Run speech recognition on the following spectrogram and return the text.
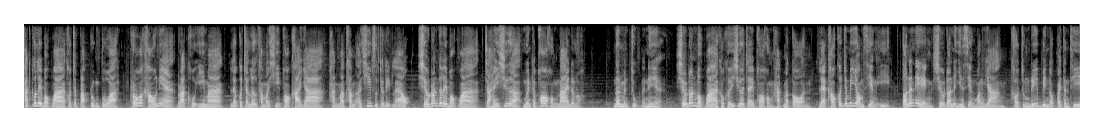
ฮัตก็เลยบอกว่าเขาจะปรับปรุงตัว เพราะว่าเขาเนี่ยรักโคอี้มาก แล้วก็จะเลิกทำอาชีพพ่อค้ายา หันมาทำอาชีพสุจริตแล้ว เชลดอนก็เลยบอกว่าจะให้เชื่อเหมือนกับพ่อของนายน่ะเหรอ นั่นมันจุกนะเนี่ย เชลดอนบอกว่าเขาเคยเชื่อใจพ่อของฮัตมาก่อน และเขาก็จะไม่ยอมเสี่ยงอีก ตอนนั้นเองเชลดอนได้ยินเสียงบางอย่าง เขาจึงรีบบินออกไปทันที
